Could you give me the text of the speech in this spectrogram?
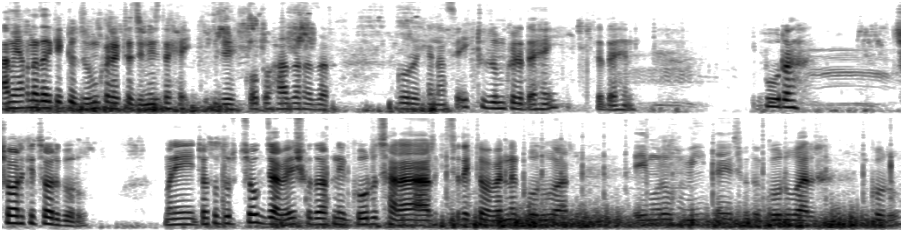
আমি আপনাদেরকে একটু জুম করে একটা জিনিস দেখাই, যে কত হাজার হাজার গরু এখানে আছে। একটু জুম করে দেখাই, যে দেখেন, পুরা চরকে চর গরু। মানে যতদূর চোখ যাবে, শুধু আপনি গরু ছাড়া আর কিছু দেখতে পাবেন না। গরু আর এই মরুভূমিতে শুধু গরু আর গরু।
